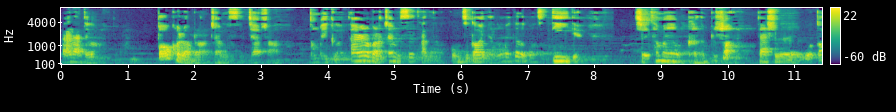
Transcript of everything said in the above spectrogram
兰纳德。包括勒布朗詹姆斯加上浓眉哥。当然，勒布朗詹姆斯他的工资高一点，浓眉哥的工资低一点，所以他们可能不算。但是我刚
